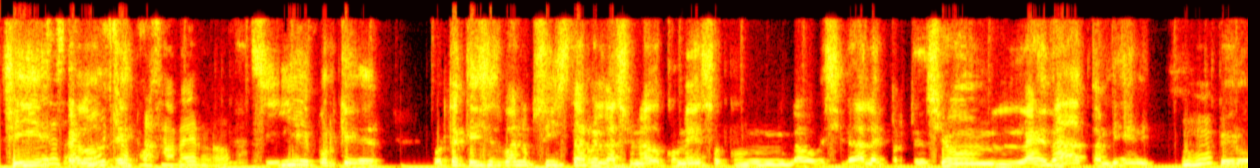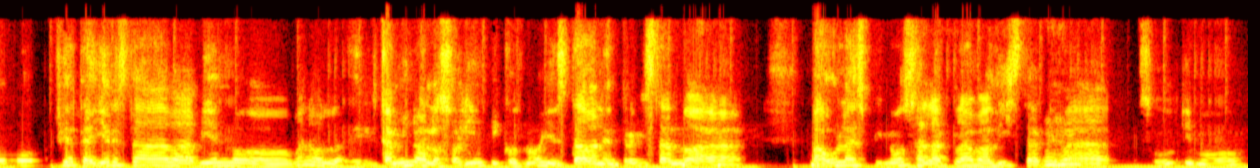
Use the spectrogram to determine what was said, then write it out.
Sí, perdón. Mucho por saber, ¿no? Sí, porque ahorita que dices, bueno, pues sí está relacionado con eso, con la obesidad, la hipertensión, la edad también. Pero fíjate, ayer estaba viendo, bueno, el camino a los Olímpicos, ¿no? Y estaban entrevistando a Paola Espinosa, la clavadista que va a su último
